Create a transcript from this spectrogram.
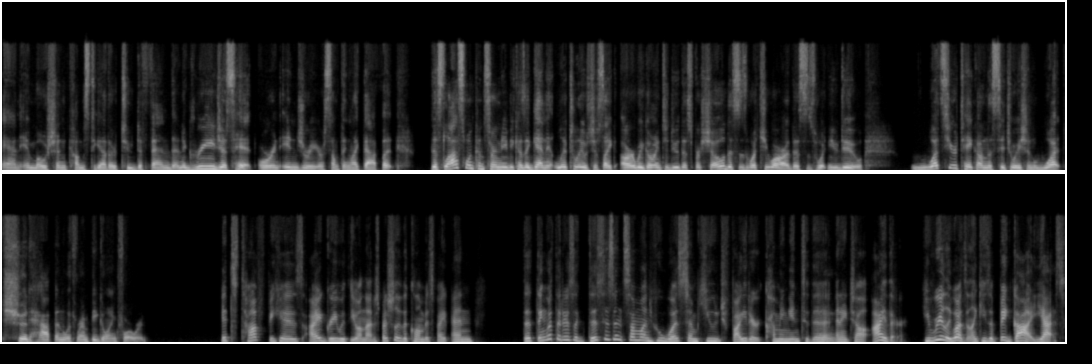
and emotion comes together to defend an egregious hit or an injury or something like that. But this last one concerned me because again, it literally was just like, are we going to do this for show? This is what you are. This is what you do. What's your take on the situation? What should happen with Rempe going forward? It's tough because I agree with you on that, especially the Columbus fight. And the thing with it is like this isn't someone who was some huge fighter coming into the mm. NHL either. He really wasn't. Like he's a big guy, yes.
